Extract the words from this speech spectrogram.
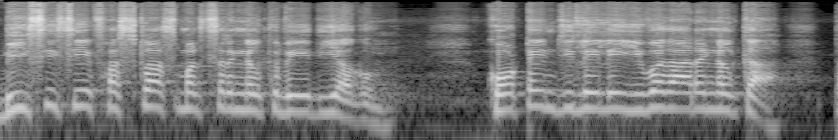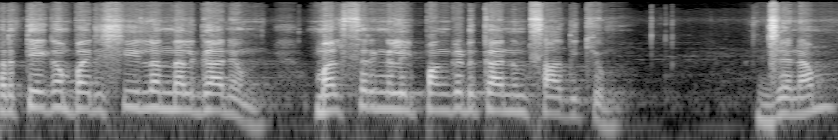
B C C first class മത്സരങ്ങൾക്ക് വേദിയാകും. കോട്ടയം ജില്ലയിലെ യുവതാരങ്ങൾക്ക് പ്രത്യേകം പരിശീലനം നൽകാനും മത്സരങ്ങളിൽ പങ്കെടുക്കാനും സാധിക്കും. ജനം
